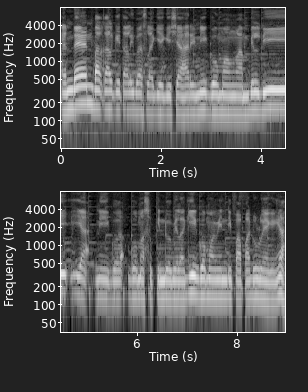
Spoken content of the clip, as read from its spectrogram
And then bakal kita libas lagi ya guys ya. Hari ini gue mau ngambil di ya nih gue gue masukin 2 b lagi. Gue mau main di papa dulu ya geng ya.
